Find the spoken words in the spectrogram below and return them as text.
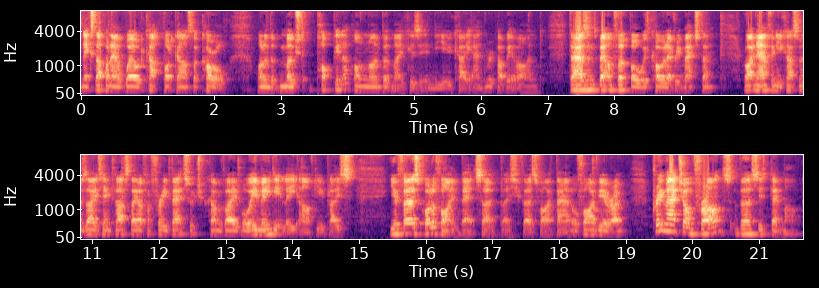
Next up on our World Cup podcast, the Coral, one of the most popular online bookmakers in the UK and the Republic of Ireland. Thousands bet on football with Coral every match day. Right now, for new customers 18 plus, they offer free bets which become available immediately after you place your first qualifying bet. So, place your first £5 or €5 Euro pre match on France versus Denmark,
